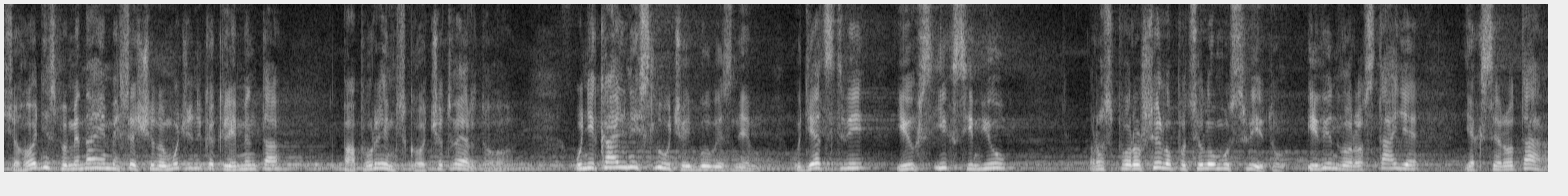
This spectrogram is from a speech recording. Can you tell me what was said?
Сьогодні споминаємо священомученика Клімента Папу Римського, IV. Унікальний случай був із ним. У дитинстві їх, їх сім'ю розпорошило по цілому світу, і він виростає як сирота,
